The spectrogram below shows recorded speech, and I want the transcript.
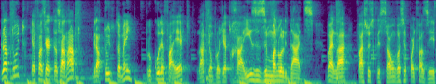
gratuito, quer fazer artesanato? Gratuito também? Procure a FAEC, lá tem um projeto Raízes e Manualidades. Vai lá, faça sua inscrição, você pode fazer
